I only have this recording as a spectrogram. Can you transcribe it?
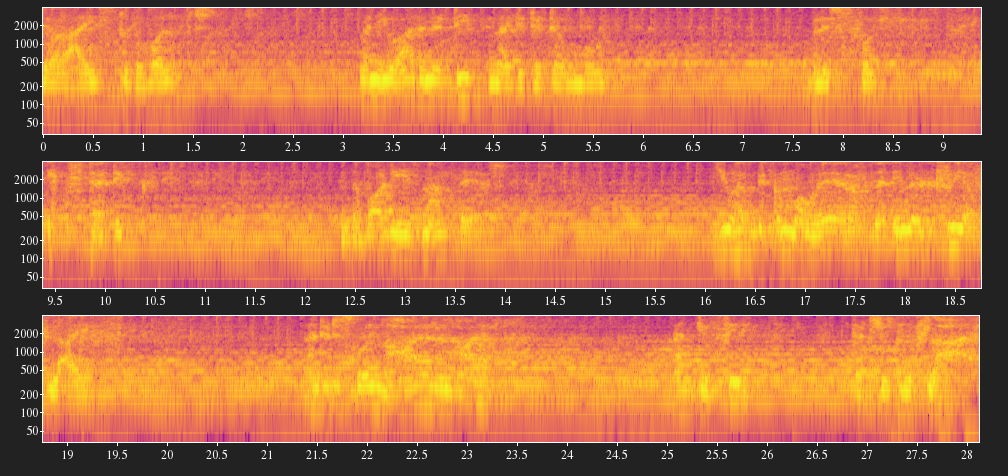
Your eyes to the world when you are in a deep meditative mood, blissful, ecstatic. The body is not there. You have become aware of the inner tree of life and it is going higher and higher and you feel that you can fly.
